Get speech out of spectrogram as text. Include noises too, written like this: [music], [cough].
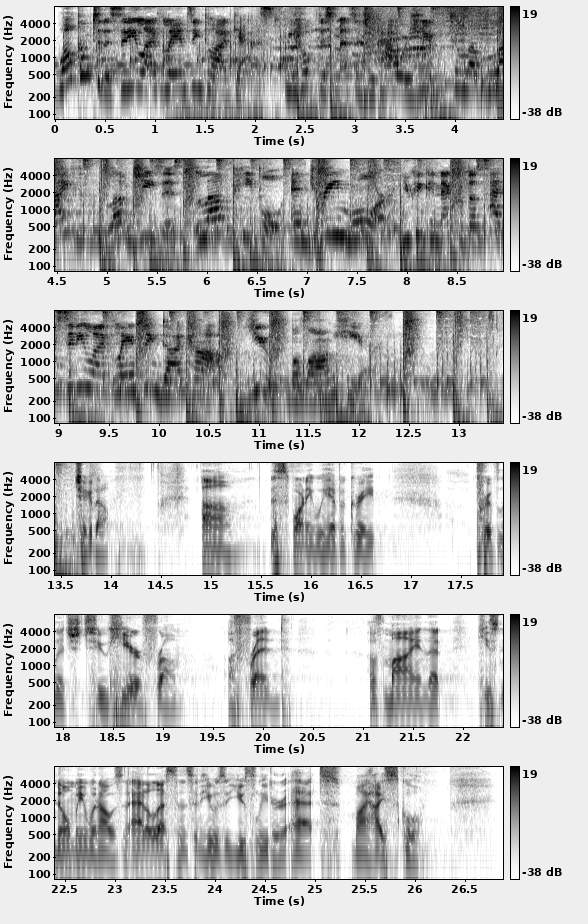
Welcome to the City Life Lansing podcast. We hope this message empowers you to love life, love Jesus, love people, and dream more. You can connect with us at citylifelansing.com. You belong here. Check it out. Um, this morning we have a great privilege to hear from a friend of mine that he's known me when I was an adolescent and he was a youth leader at my high school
